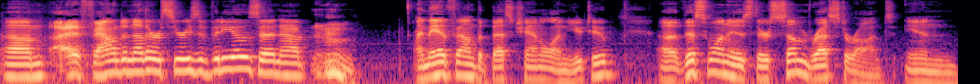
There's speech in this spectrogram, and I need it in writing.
Um, I found another series of videos, and uh, I may have found the best channel on YouTube. Uh, this one is there's some restaurant in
